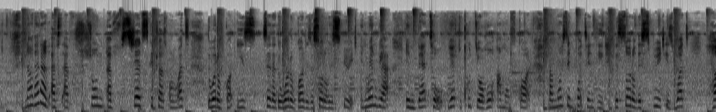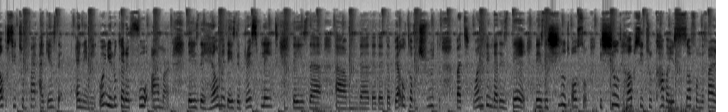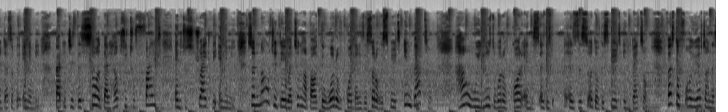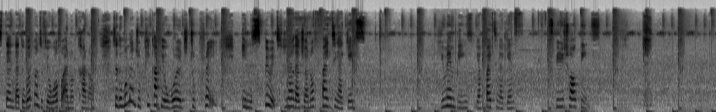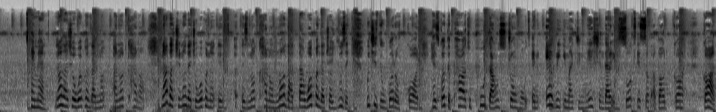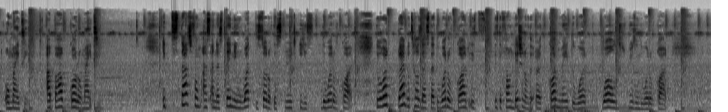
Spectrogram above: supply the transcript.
Now that I've, I've, I've shown, I've shared scriptures on what the word of God is, say that the word of God is the sword of the spirit. And when we are in battle, you have to put your whole arm of God. But most importantly, the sword of the spirit is what helps you to fight against the enemy. When you look at a full armor, there is the helmet, there is the breastplate, there is the, um, the, the, the, the belt of truth. But one thing that is there, there is the shield also. The shield helps you to cover yourself from the fiery darts of the enemy. But it is the sword that helps you to fight and to strike the enemy. So now today we're talking about the word of God that is the sword of the spirit in battle. How we use the word of God and the, as, the, as the sword of the spirit in battle. First of all, you have to understand that the weapons of your warfare are not carnal. So the moment you to pick up your word to pray in the spirit, know that you are not fighting against human beings, you are fighting against spiritual things. Amen. Know that your weapons are not are not carnal. Now that you know that your weapon is is not carnal, know that that weapon that you are using, which is the word of God, has got the power to pull down strongholds and every imagination that exalts itself about God, God Almighty, above God Almighty it starts from us understanding what the sword of the spirit is the word of god. The word bible tells us that the word of god is is the foundation of the earth. God made the word world using the word of god.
